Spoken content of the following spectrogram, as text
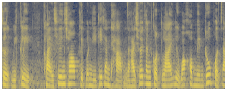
เกิดวิกฤต ใครชื่นชอบคลิปวันนี้ที่ทันทำนะคะช่วยกันกดไลค์หรือว่าคอมเมนต์รูปหัวใจ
